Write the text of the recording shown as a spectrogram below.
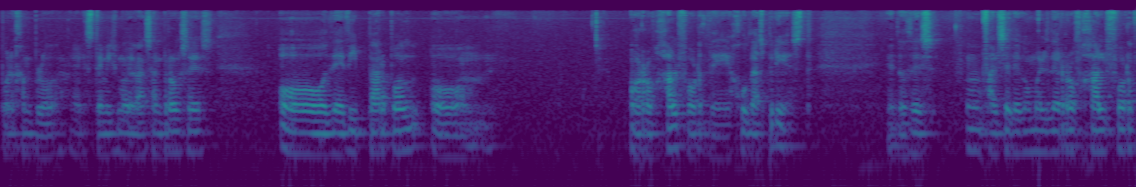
por ejemplo, este mismo de Guns N' Roses, o de Deep Purple, o, o Rob Halford de Judas Priest. Entonces, un falsete como el de Rob Halford,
